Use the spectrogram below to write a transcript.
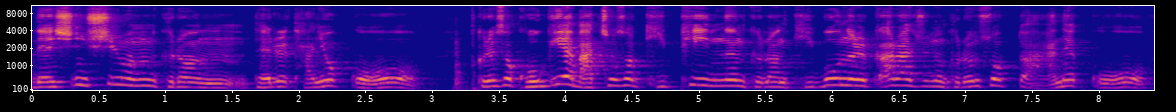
내신 쉬운 그런 대를 다녔고 그래서 거기에 맞춰서 깊이 있는 그런 기본을 깔아주는 그런 수업도 안 했고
